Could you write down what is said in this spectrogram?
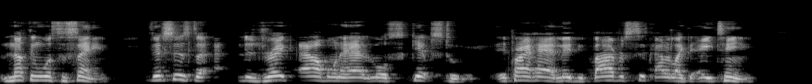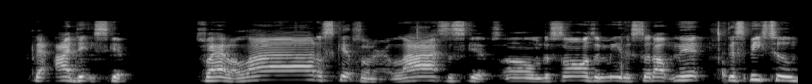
nothing was the same. This is the the Drake album that had the most skips to me it probably had maybe five or six out of like the 18 that I didn't skip. So I had a lot of skips on there, lots of skips. Um, the songs of me that stood out, and it, this speaks to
